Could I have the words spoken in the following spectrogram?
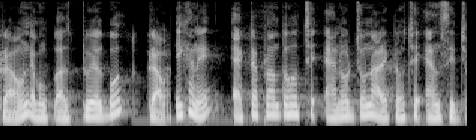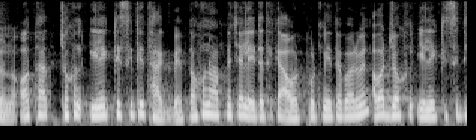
গ্রাউন্ড এবং প্লাস টুয়েলভ ভোল্ট গ্রাউন্ড এখানে একটা প্রান্ত হচ্ছে অ্যানোর জন্য, আরেকটা হচ্ছে অ্যানসির জন্য। অর্থাৎ যখন ইলেকট্রিসিটি থাকবে, তখন আপনি চাইলে এটা থেকে আউটপুট নিতে পারবেন। আবার যখন ইলেকট্রিসিটি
